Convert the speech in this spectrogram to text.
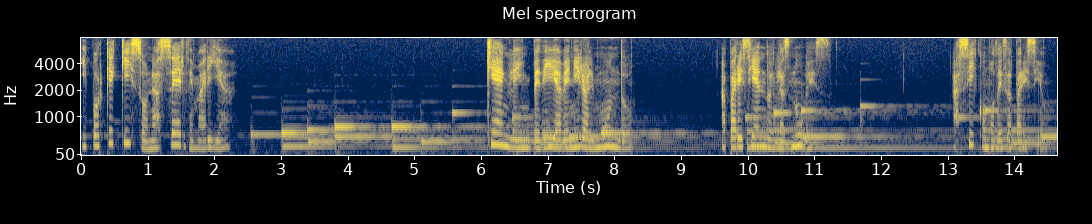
¿Y por qué quiso nacer de María? ¿Quién le impedía venir al mundo apareciendo en las nubes, así como desapareció?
